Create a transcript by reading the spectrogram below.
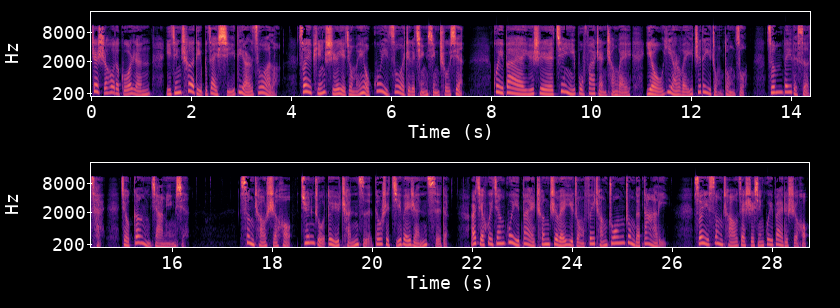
这时候的国人已经彻底不再席地而坐了。所以平时也就没有跪坐这个情形出现，跪拜于是进一步发展成为有意而为之的一种动作，尊卑的色彩就更加明显。宋朝时候，君主对于臣子都是极为仁慈的，而且会将跪拜称之为一种非常庄重的大礼。所以，宋朝在实行跪拜的时候，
